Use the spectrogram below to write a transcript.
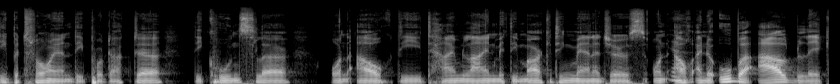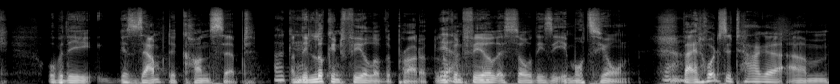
die betreuen die Produkte, die Künstler und auch die Timeline mit den Marketing Managers und Ja. auch einen Überallblick über die gesamte Konzept Okay. und die Look and Feel of the product. Look Ja. and Feel ist so diese Emotion. Ja. Weil heutzutage ähm,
